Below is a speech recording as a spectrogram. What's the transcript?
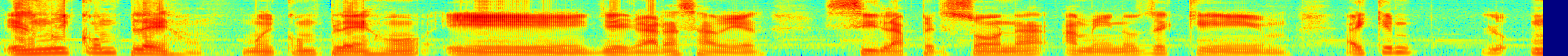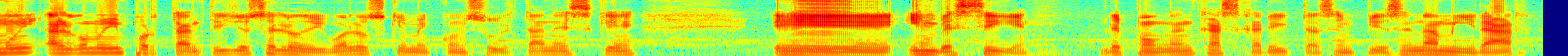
Es muy complejo, muy complejo eh, llegar a saber si la persona, a menos de que hay que, muy, algo muy importante y yo se lo digo a los que me consultan es que eh, investiguen, le pongan cascaritas, empiecen a mirar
